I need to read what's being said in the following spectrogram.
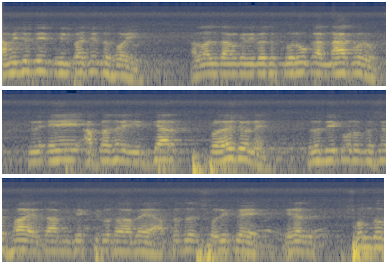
আমি যদি নির্বাচিত হই, আল্লাহ যদি আমাকে নির্বাচিত করুক আর না করুক এই আপনাদের ঈদগার প্রয়োজনে যদি কোনো কিছু হয়, তা আমি ব্যক্তিগতভাবে আপনাদের শরীফে এরা সুন্দর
